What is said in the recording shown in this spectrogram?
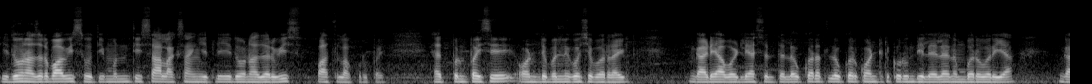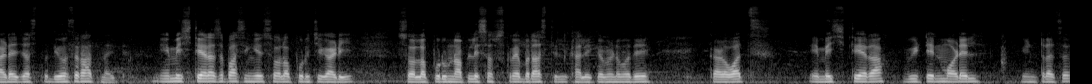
ती दोन हजार बावीस होती म्हणून ती सहा लाख सांगितली. दोन हजार वीस पाच लाख रुपये. ह्यात पण पैसे ऑन टेबल निगोशिएबल राहील. गाडी आवडली असेल तर लवकरात लवकर कॉन्टॅक्ट करून दिलेल्या नंबरवर या. गाड्या जास्त दिवस राहत नाहीत. एम एच तेराचं पासिंग आहे सोलापूरची गाडी. सोलापूरहून आपले सबस्क्रायबर असतील खाली कमेंटमध्ये कळवाच. एम एच तेरा व्ही टेन मॉडेल इंट्राचं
